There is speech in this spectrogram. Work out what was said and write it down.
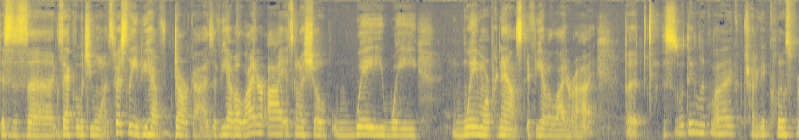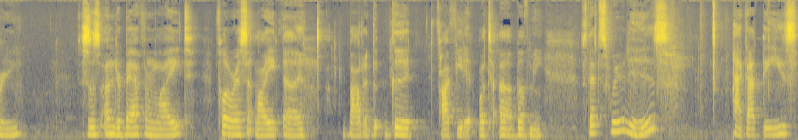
This is uh, exactly what you want especially if you have dark eyes. If you have a lighter eye it's to show way way way more pronounced if you have a lighter eye. But this is what they look like. I'll try to get close for you. This is under bathroom light fluorescent light uh, about a good five feet uh, above me. So that's where it is. I got these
